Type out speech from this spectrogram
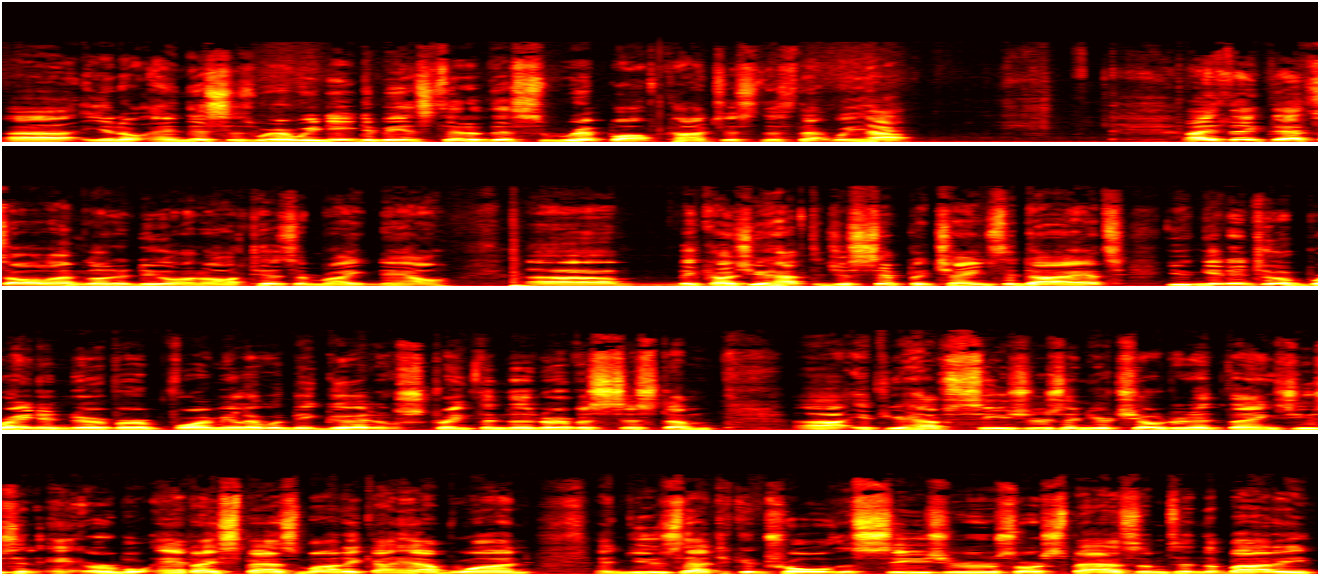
Uh, you know, and this is where we need to be instead of this rip-off consciousness that we have. I think that's all I'm going to do on autism right now. Um, because you have to just simply change the diets. You can get into a brain and nerve herb formula would be good. It'll strengthen the nervous system. Uh, if you have seizures in your children and things, use an herbal antispasmodic. I have one, and use that to control the seizures or spasms in the body.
